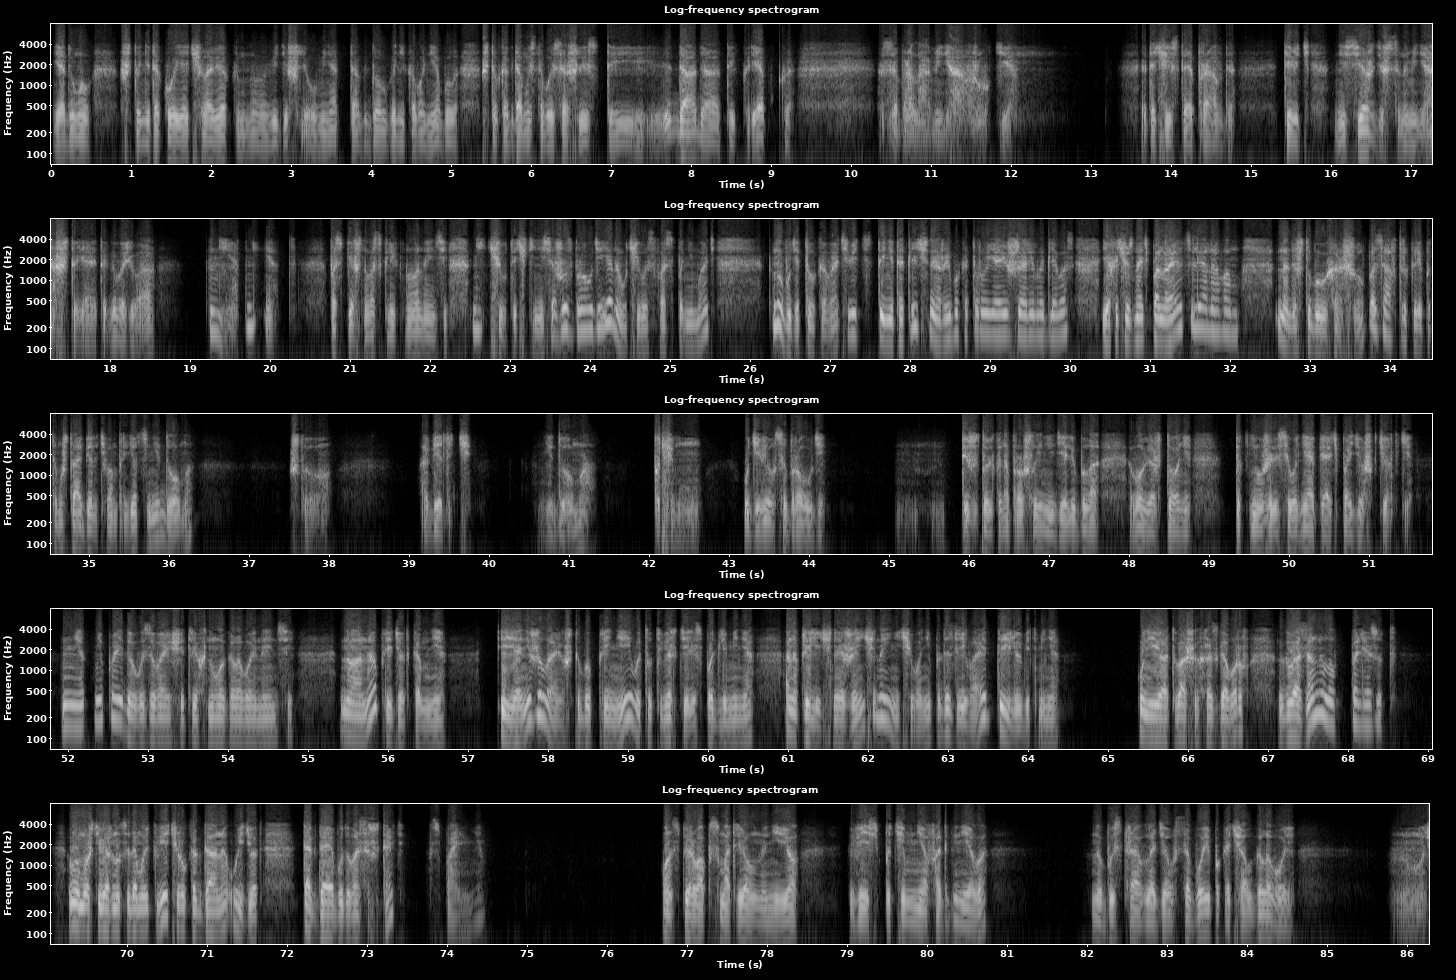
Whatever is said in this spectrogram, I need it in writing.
Я думал, что не такой я человек, но, видишь ли, у меня так долго никого не было, что когда мы с тобой сошлись, ты... Да-да, ты крепко забрала меня в руки. Это чистая правда — ты ведь не сердишься на меня, что я это говорю, а? Нет, нет, поспешно воскликнула Нэнси. Ни чуточки не сержусь, Броуди, я научилась вас понимать. Ну, будет толковать, ведь стынет отличная рыба, которую я изжарила для вас. Я хочу знать, понравится ли она вам. Надо, чтобы вы хорошо позавтракали, потому что обедать вам придется не дома. Что? Обедать не дома? Почему? Удивился Броуди. Ты же только на прошлой неделе была в Овертоне. Так неужели сегодня опять пойдешь к тетке? Нет, не пойду, вызывающе тряхнула головой Нэнси. Но она придет ко мне. И я не желаю, чтобы при ней вы тут вертелись подле меня. Она приличная женщина и ничего не подозревает, да и любит меня. У нее от ваших разговоров глаза на лоб полезут. Вы можете вернуться домой к вечеру, когда она уйдет. Тогда я буду вас ждать в спальне. Он сперва посмотрел на нее, весь потемнев от гнева, но быстро овладел собой и покачал головой. Ну,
